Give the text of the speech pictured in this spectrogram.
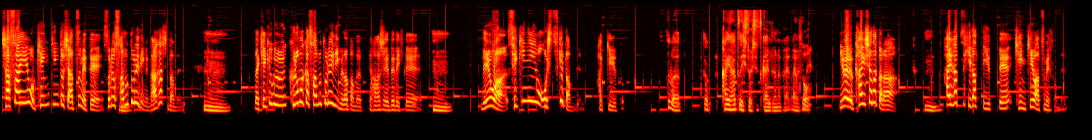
社債を献金として集めて、それをサムトレーディングに流してたんだよね。うん。だ結局、黒幕はサムトレーディングだったんだよって話で出てきて、うん。で、要は責任を押し付けたんだよね。はっきり言うと。例えば、開発費として使えるとかなんかありますよね。いわゆる会社だから、うん。開発費だって言って献金を集めてたんだよね。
